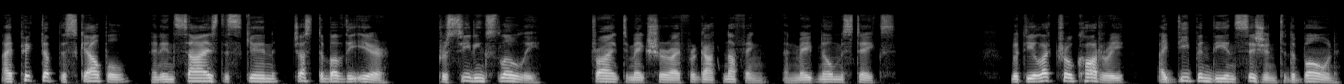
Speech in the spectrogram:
I picked up the scalpel and incised the skin just above the ear, proceeding slowly, trying to make sure I forgot nothing and made no mistakes. With the electrocautery, I deepened the incision to the bone,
